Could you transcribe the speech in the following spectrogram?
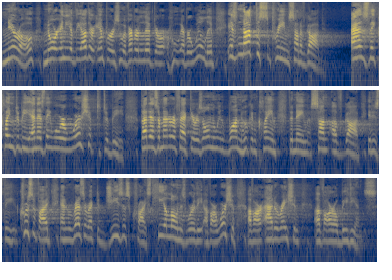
Nero, nor any of the other emperors who have ever lived or who ever will live, is not the supreme Son of God as they claimed to be and as they were worshiped to be. But as a matter of fact, there is only one who can claim the name Son of God. It is the crucified and resurrected Jesus Christ. He alone is worthy of our worship, of our adoration, of our obedience.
